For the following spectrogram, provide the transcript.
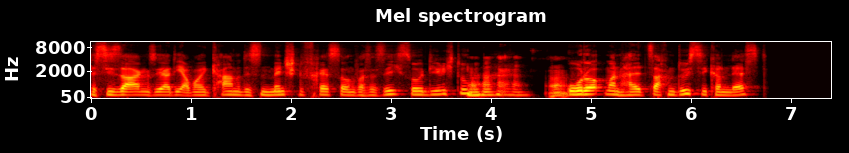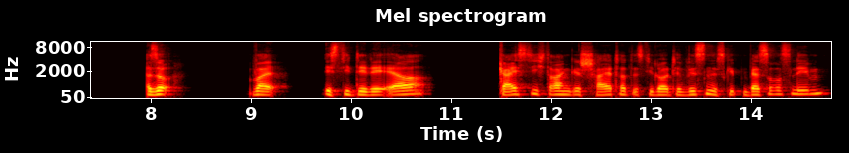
dass sie sagen, so ja, die Amerikaner, das sind Menschenfresser und was weiß ich, so in die Richtung. Oder ob man halt Sachen durchsickern lässt. Also, weil ist die DDR geistig daran gescheitert, dass die Leute wissen, es gibt ein besseres Leben.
